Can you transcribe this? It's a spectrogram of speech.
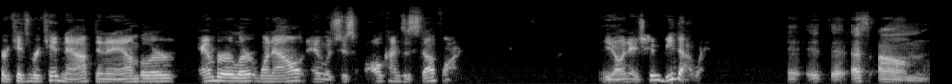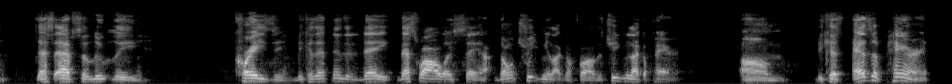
her kids were kidnapped, and an Amber Amber Alert went out, and was just all kinds of stuff on it. You know, and it shouldn't be that way. It, it, that's um that's absolutely crazy because at the end of the day, that's why I always say, don't treat me like a father, treat me like a parent. Um, because as a parent,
